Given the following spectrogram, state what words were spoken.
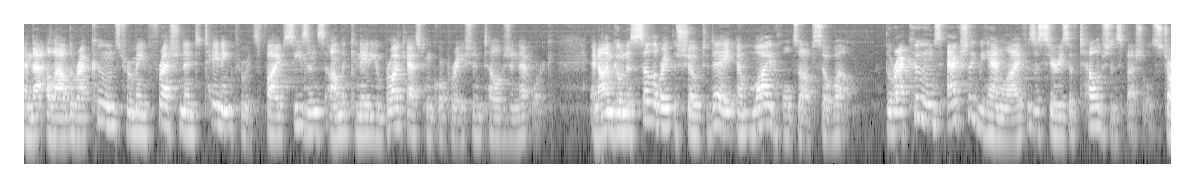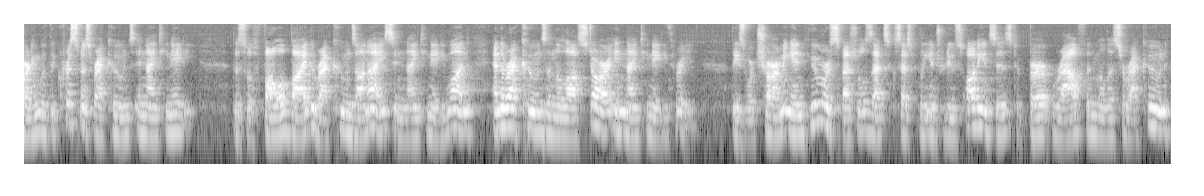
and that allowed the raccoons to remain fresh and entertaining through its five seasons on the Canadian Broadcasting Corporation television network. And I'm going to celebrate the show today and why it holds up so well. The Raccoons actually began life as a series of television specials, starting with the Christmas Raccoons in 1980. This was followed by The Raccoons on Ice in 1981 and The Raccoons and the Lost Star in 1983. These were charming and humorous specials that successfully introduced audiences to Bert, Ralph, and Melissa Raccoon,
